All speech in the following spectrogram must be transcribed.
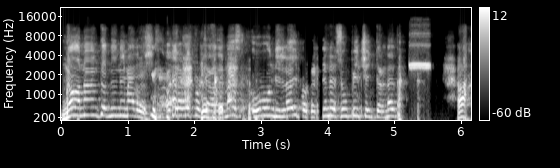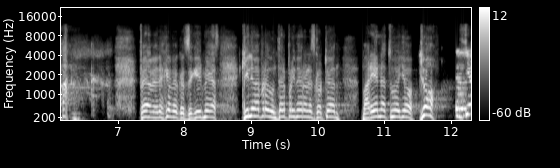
No, no entendí ni madres. Otra vez, porque además hubo un delay porque tienes un pinche internet. Espérame, déjame conseguir megas. ¿Quién le va a preguntar primero al escorpión? Mariana, tú o yo. ¡Yo! Pues yo,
